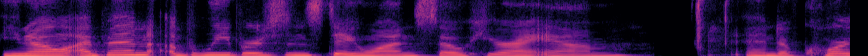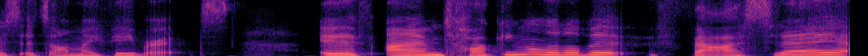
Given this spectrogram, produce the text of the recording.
you know, I've been a believer since day one. So here I am. And of course, it's on my favorites. If I'm talking a little bit fast today,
